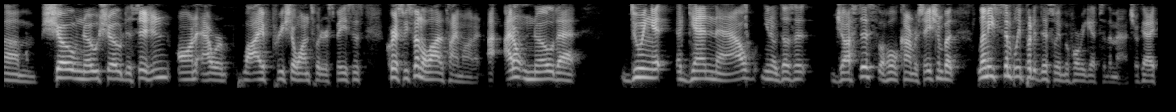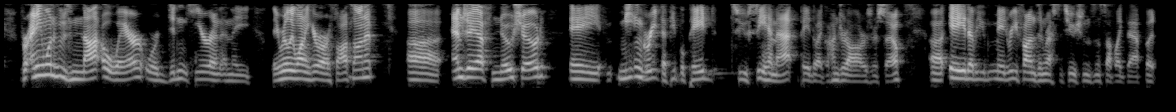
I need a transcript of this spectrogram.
um, show no show decision on our live pre show on Twitter Spaces. Chris, we spent a lot of time on it. I, I don't know that doing it again now, you know, does it justice, the whole conversation. But let me simply put it this way before we get to the match, okay? For anyone who's not aware or didn't hear and, and they they really want to hear our thoughts on it, uh, MJF no showed a meet and greet that people paid to see him at, paid like hundred dollars or so. Uh, AEW made refunds and restitutions and stuff like that, but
